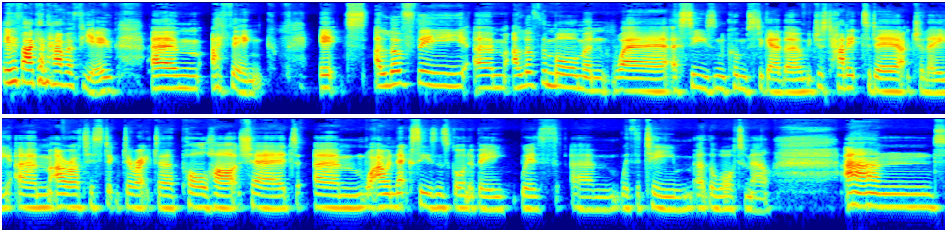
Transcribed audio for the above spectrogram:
If I can have a few, um, I think it's I love the um, I love the moment where a season comes together. We just had it today actually. Um, our artistic director Paul Hart shared um, what our next season's going to be with um, with the team at the Watermill, and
